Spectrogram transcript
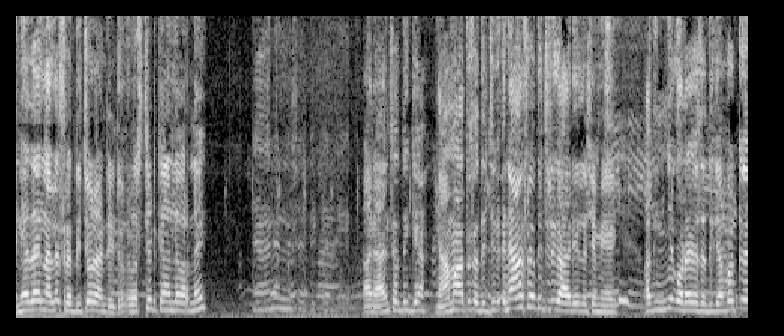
ഇനി ഏതായാലും നല്ല ശ്രദ്ധിച്ചോളാണ്ട് റെസ്റ്റ് എടുക്കാനല്ലേ പറഞ്ഞേ? ഞാനല്ല ശ്രദ്ധിക്കണ്ടേ ആ ഞാൻ ശ്രദ്ധിക്കാം. ഞാൻ മാത്രം ശ്രദ്ധിച്ച് ഞാൻ ശ്രദ്ധിച്ചിട്ട് കാര്യമല്ല ക്ഷമയായി അത് ഇനി കുറെ ശ്രദ്ധിക്കാം. നമുക്ക്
